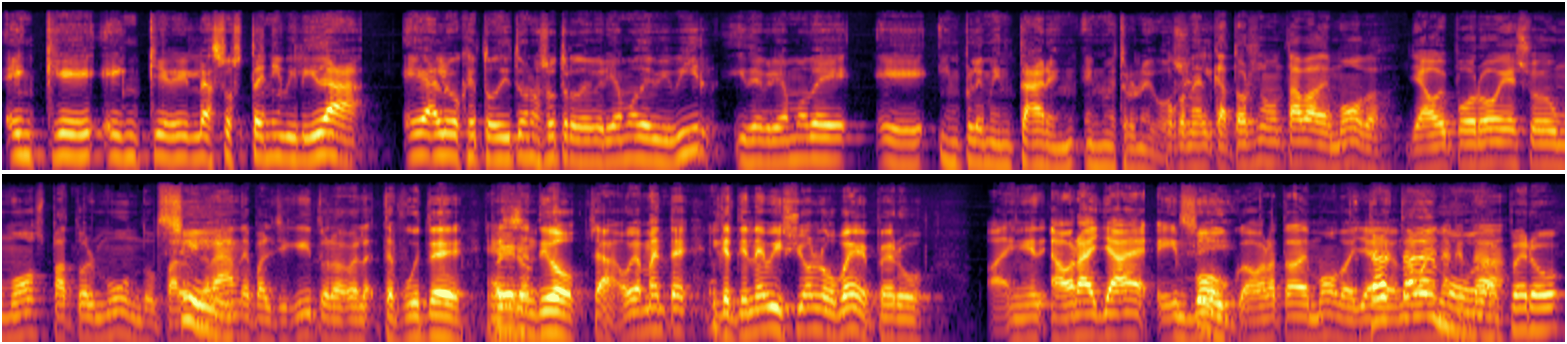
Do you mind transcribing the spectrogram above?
en que, en que la sostenibilidad es algo que todito nosotros deberíamos de vivir y deberíamos de eh, implementar en, en nuestro negocio. Porque en el 14 no estaba de moda. Ya hoy por hoy eso es un must para todo el mundo. Para Sí. el grande, para el chiquito. la verdad, te fuiste en Pero- ese sentido. O sea, obviamente el que tiene visión lo ve, pero en ahora ya en Sí. ahora está de moda. Ya, está, de moda, está- pero,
